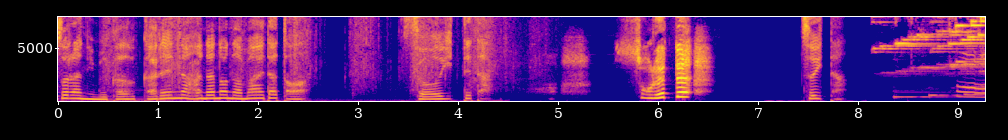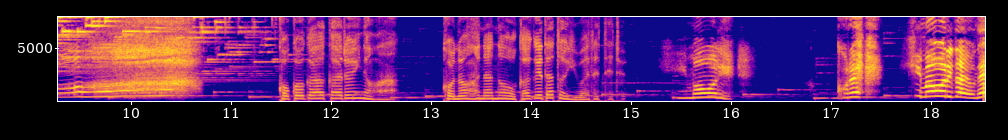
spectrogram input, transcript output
空に向かう可憐な花の名前だとそう言ってた。それって？着いた。ここが明るいのはこの花のおかげだと言われてる。ひまわり。これひまわりだよね。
